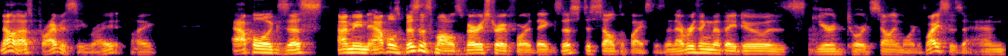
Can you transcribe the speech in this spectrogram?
No, that's privacy, right? Like Apple exists. I mean, Apple's business model is very straightforward. They exist to sell devices, and everything that they do is geared towards selling more devices. And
